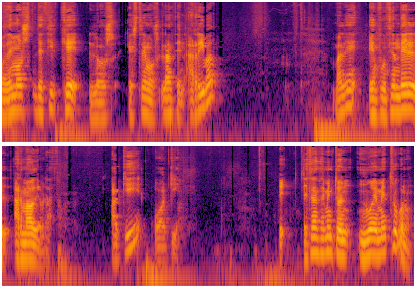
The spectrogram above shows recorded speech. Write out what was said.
podemos decir que los extremos lancen arriba, ¿vale? En función del armado de brazo. Aquí o aquí. Eh, este lanzamiento en 9 metros, bueno,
